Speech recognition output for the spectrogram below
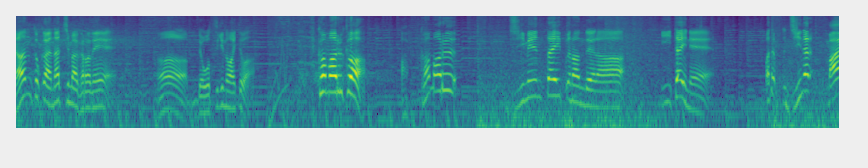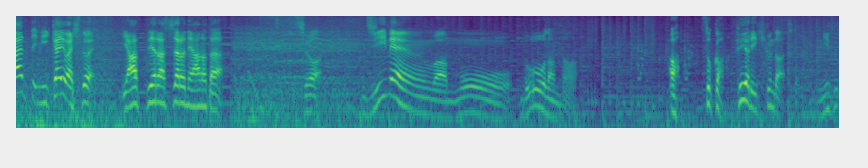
なんとかなっちまうからね。うん。でお次の相手は？深丸か。あ深丸？地面タイプなんだよな。痛いね。まあでも地なる待って2回はひどい。やってらっしゃるねあなた。しょ地面はもうどうなんだ？あそっか。フェアリー効くんだ。ちょっと水。う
